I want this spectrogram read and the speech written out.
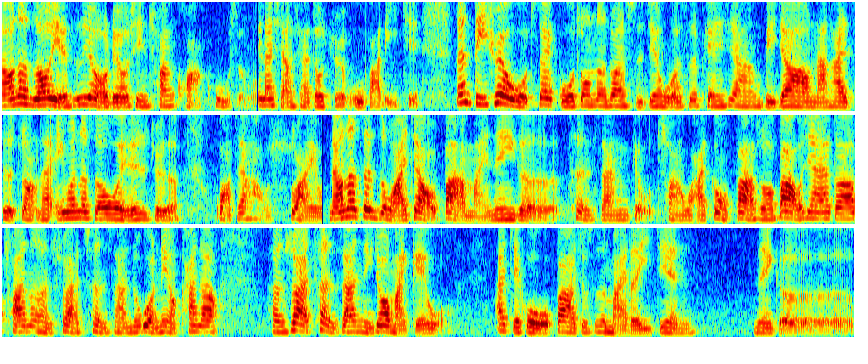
然后那时候也是有流行穿垮裤什么，现在想起来都觉得无法理解。但的确我在国中那段时间，我是偏向比较男孩子的状态，因为那时候我也是觉得哇这样好帅哦。然后那阵子我还叫我爸买那个衬衫给我穿，我还跟我爸说，爸我现在都要穿那个很帅的衬衫，如果你有看到很帅的衬衫，你就买给我。啊，结果我爸就是买了一件。那个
